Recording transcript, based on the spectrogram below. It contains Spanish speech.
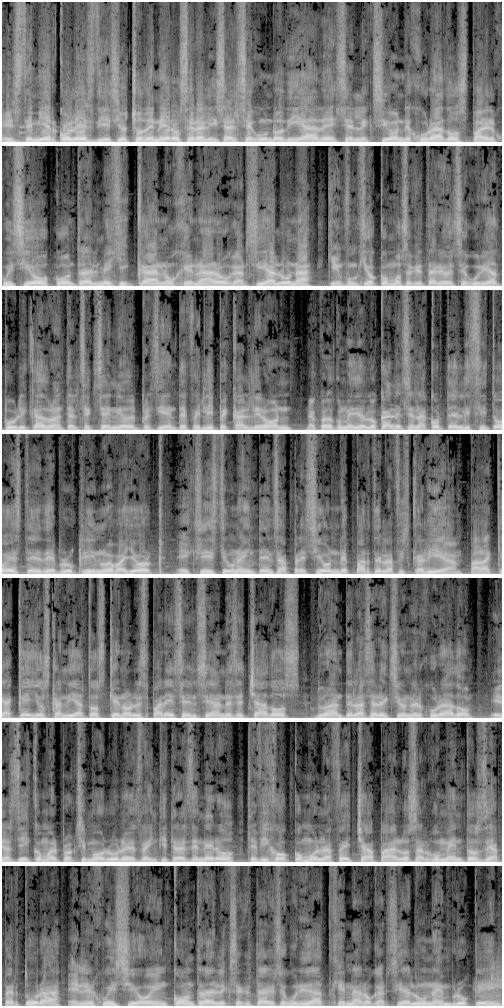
Este miércoles 18 de enero se realiza el segundo día de selección de jurados para el juicio contra el mexicano Genaro García Luna, quien fungió como secretario de Seguridad Pública durante el sexenio del presidente Felipe Calderón. De acuerdo con medios locales, en la Corte del Distrito Oeste de Brooklyn, Nueva York, existe una intensa presión de parte de la Fiscalía para que aquellos candidatos que no les parecen sean desechados durante la selección del jurado. Es así como el próximo lunes 23 de enero se fijó como la fecha para los argumentos de apertura en el juicio en contra del exsecretario de Seguridad Genaro García Luna en Brooklyn.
